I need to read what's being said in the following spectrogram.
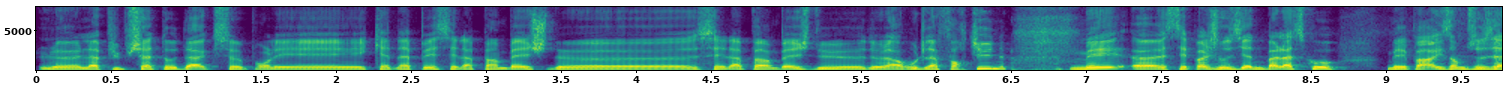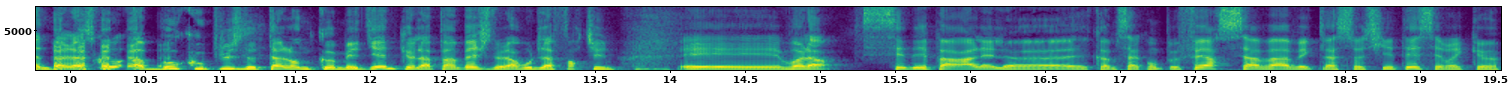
le- la pub Château d'Axe pour les canapés, c'est la pain beige de, c'est la pain beige de, de la roue de la fortune, mais euh, c'est pas Josiane Balasco. Mais par exemple, Josiane Balasco a beaucoup plus de talent de comédienne que la pain beige de la roue de la fortune. Et voilà, c'est des parallèles euh, comme ça qu'on peut faire. Ça va avec la société. C'est vrai que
